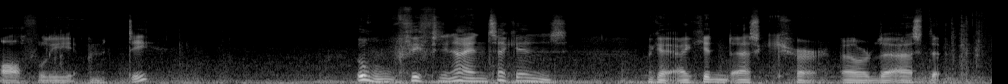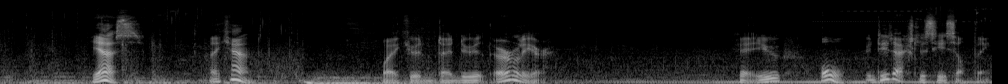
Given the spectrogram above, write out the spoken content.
awfully empty. Ooh, 59 seconds. Okay, I couldn't ask her or the ask the. Yes, I can. Why couldn't I do it earlier? Okay, you. Oh, you did actually see something.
